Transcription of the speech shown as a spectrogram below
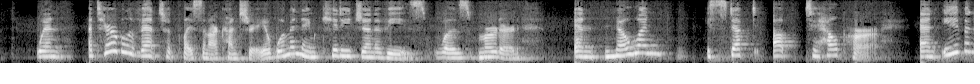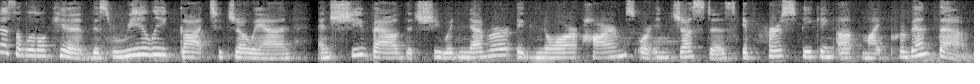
when a terrible event took place in our country. A woman named Kitty Genovese was murdered and no one stepped up to help her. And even as a little kid, this really got to Joanne, and she vowed that she would never ignore harms or injustice if her speaking up might prevent them.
